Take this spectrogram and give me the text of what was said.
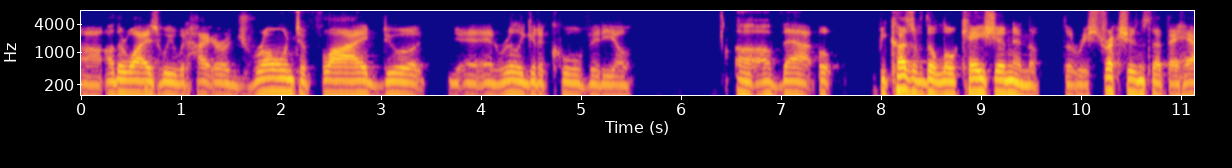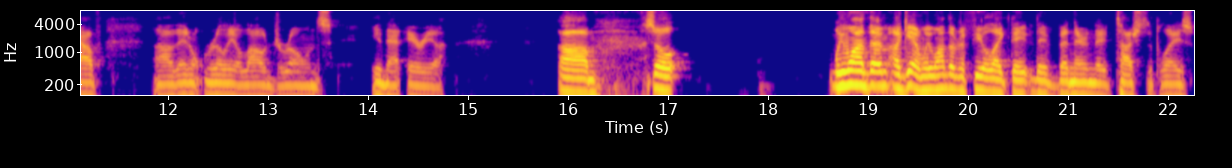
Uh, otherwise, we would hire a drone to fly, do it, and really get a cool video uh, of that. But because of the location and the the restrictions that they have, uh, they don't really allow drones in that area. Um, so we want them again. We want them to feel like they they've been there and they've touched the place.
